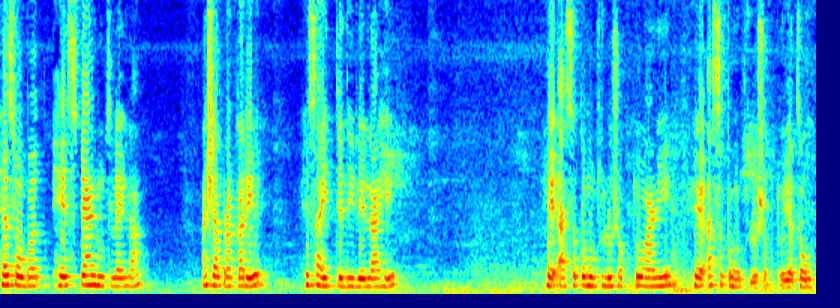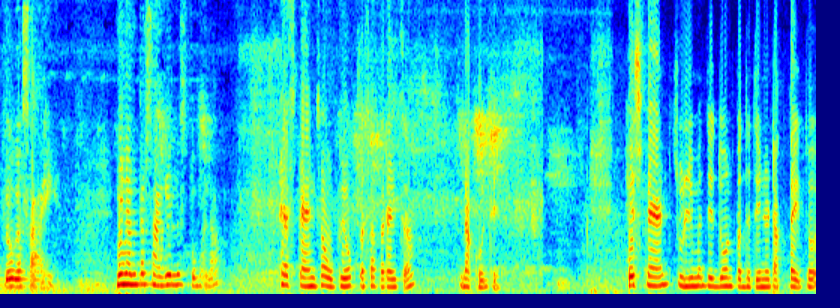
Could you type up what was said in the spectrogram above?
ह्यासोबत हे स्टँड उचलायला अशा प्रकारे हे साहित्य दिलेलं आहे. हे असं पण उचलू शकतो आणि हे असं पण उचलू शकतो. याचा उपयोग असा आहे. मी नंतर सांगेलच तुम्हाला ह्या स्टँडचा उपयोग कसा करायचा. दाखवते. हे स्टँड चुलीमध्ये दोन पद्धतीने टाकता येतं.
